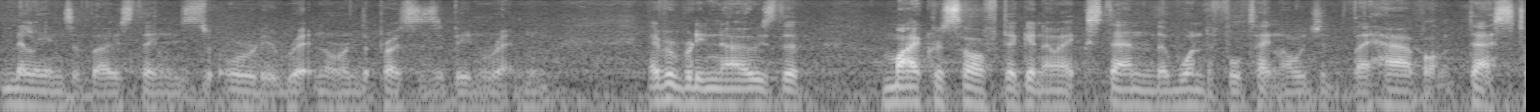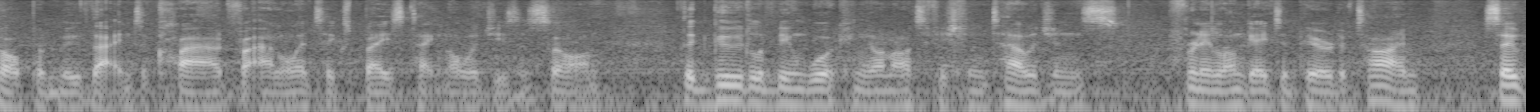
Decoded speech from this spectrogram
millions of those things already written or in the process of being written. Everybody knows that Microsoft are going to extend the wonderful technology that they have on desktop and move that into cloud for analytics-based technologies and so on. That Google have been working on artificial intelligence for an elongated period of time. So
